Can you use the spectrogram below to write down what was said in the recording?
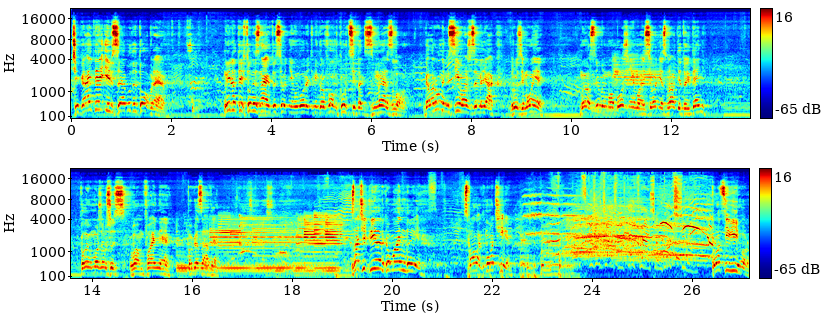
чекайте і все буде добре. Ну і для тих, хто не знає, хто сьогодні говорить в мікрофон в курці так змерзло. Говорун МС ваш земляк, друзі мої. Ми вас любимо, обожнюємо. І сьогодні справді той день, коли ми можемо щось вам файне показати. Значить, лідер команди Спалах ночі? Проців Ігор.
